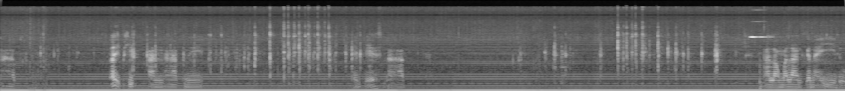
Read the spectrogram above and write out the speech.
นะครับ เอ้ผิดอันนะครับนี้ ms นะครับมาลองมาลันกันใน e ดู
